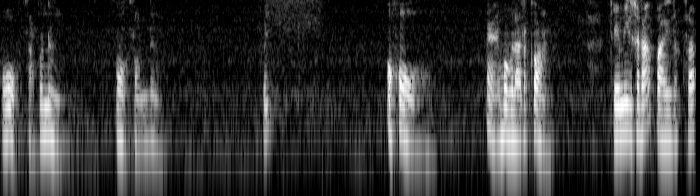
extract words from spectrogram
โอ้สามตัวหนึ่งโอ้สองหนึ่งเฮ้ย โอ้โหแหมหมดเวลาซะก่อน เกมนี้ชนะไปนะครับ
